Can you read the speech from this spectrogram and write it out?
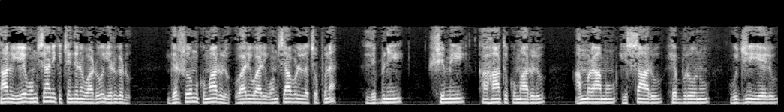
తాను ఏ వంశానికి చెందినవాడో ఎరుగడు. గెర్షోము కుమారులు వారి వారి వంశావళుల చొప్పున లిబ్ని షిమి కహాతు కుమారులు అమ్రాము ఇస్సారు హెబ్రోను ఉజ్జీయేలు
